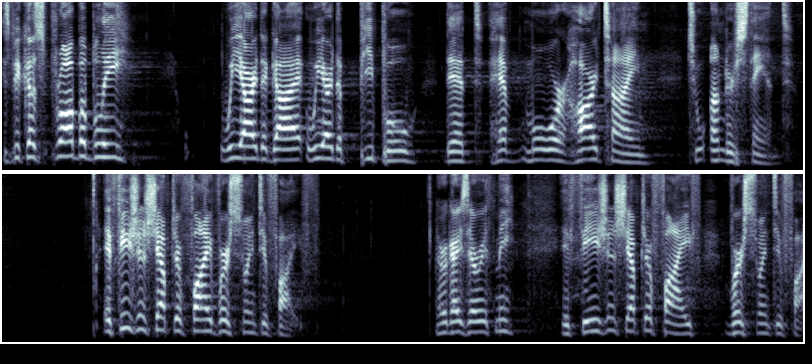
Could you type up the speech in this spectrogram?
It's because probably we are the guy, we are the people that have more hard time to understand. Ephesians chapter 5, verse 25. Are you guys there with me? Ephesians chapter 5, verse 25.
